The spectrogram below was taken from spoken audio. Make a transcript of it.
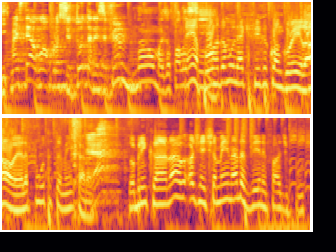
E Mas tem alguma prostituta nesse filme? não, mas eu falo Tem a assim. porra da mulher que fica com o Grey lá, ó. Ela é puta também, cara. É? Tô brincando. Ah, ó, gente, também nada a ver, né? Fala de puta.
